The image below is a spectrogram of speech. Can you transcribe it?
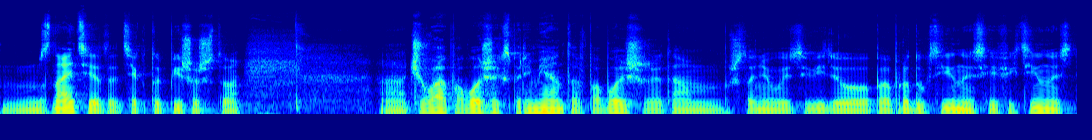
знаете это, те, кто пишут, что «А, чувак, побольше экспериментов, побольше там что-нибудь видео по продуктивность и эффективность.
